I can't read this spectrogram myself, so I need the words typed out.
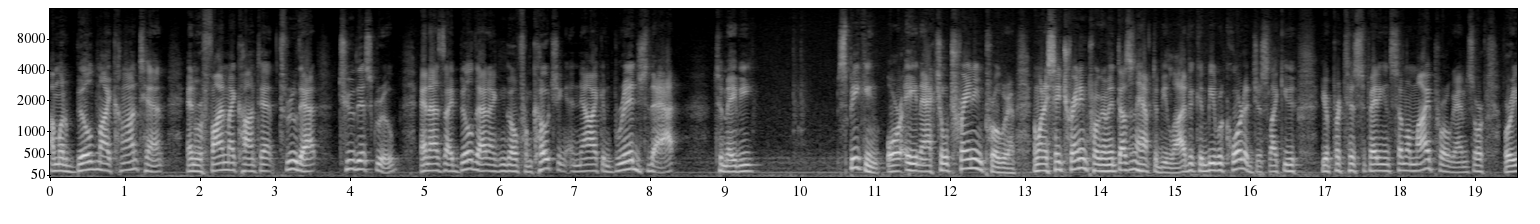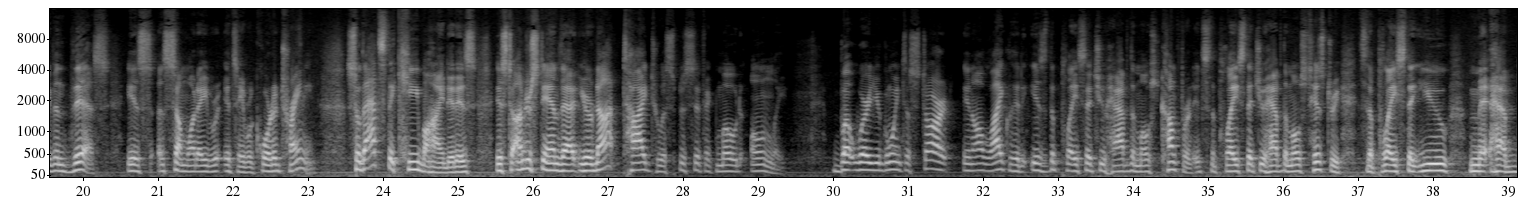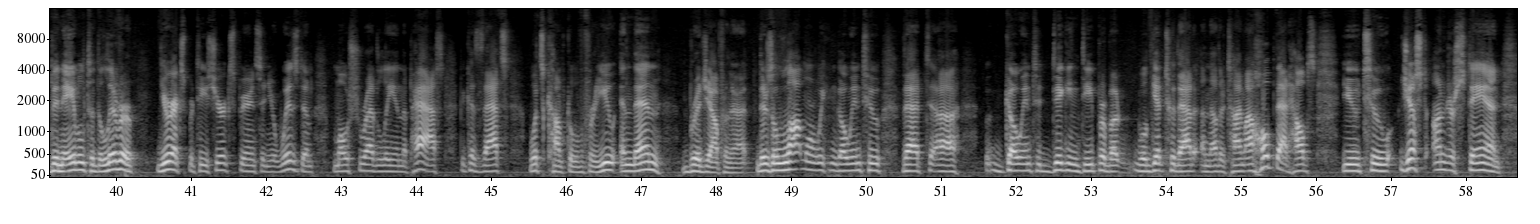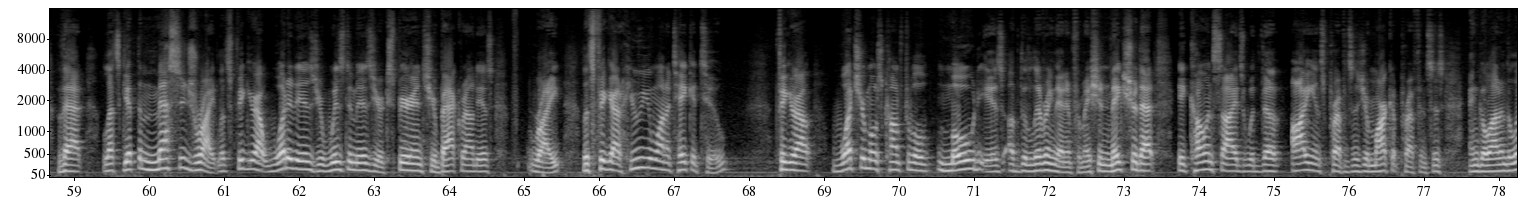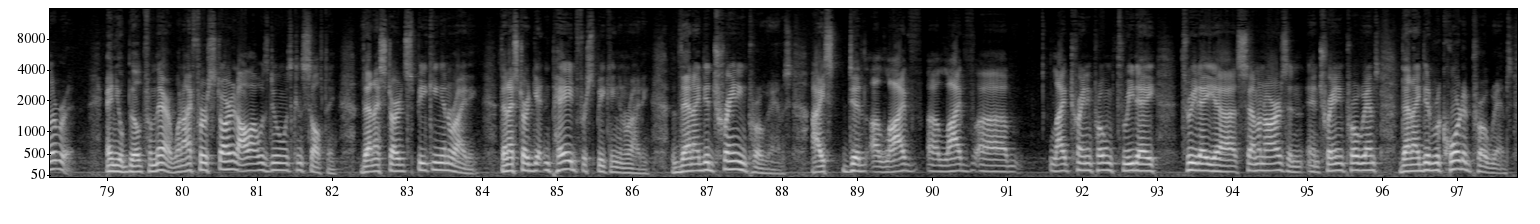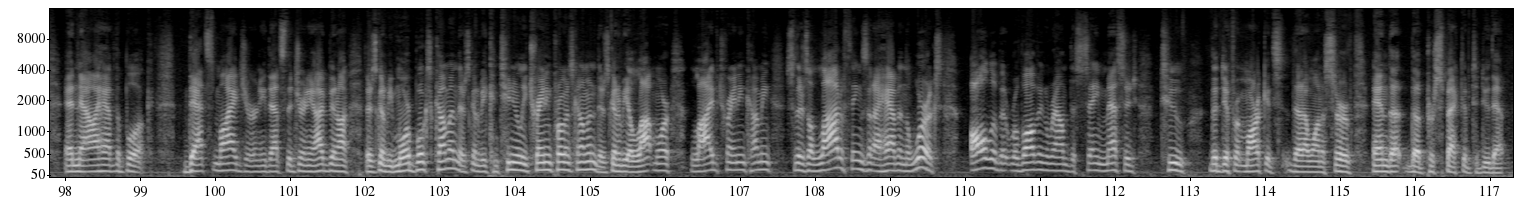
I'm going to build my content and refine my content through that to this group. And as i build that i can go from coaching and now i can bridge that to maybe speaking or an actual training program and when i say training program it doesn't have to be live it can be recorded just like you you're participating in some of my programs or or even this is somewhat a it's a recorded training. So that's the key behind it is is to understand that you're not tied to a specific mode only. But where you're going to start in all likelihood is the place that you have the most comfort. It's the place that you have the most history. It's the place that you have been able to deliver your expertise, your experience, and your wisdom most readily in the past because that's what's comfortable for you. And then bridge out from that. There's a lot more we can go into that. Uh, go into digging deeper, but we'll get to that another time. I hope that helps you to just understand that let's get the message right. Let's figure out what it is, your wisdom is, your experience, your background is right. Let's figure out who you want to take it to. Figure out what your most comfortable mode is of delivering that information. Make sure that it coincides with the audience preferences, your market preferences, and go out and deliver it. And you'll build from there. When I first started, all I was doing was consulting. Then I started speaking and writing. Then I started getting paid for speaking and writing. Then I did training programs. I did a live, live um, live training program, three day, three day uh, seminars and, and training programs. Then I did recorded programs, and now I have the book. That's my journey. That's the journey I've been on. There's going to be more books coming. There's going to be continually training programs coming. There's going to be a lot more live training coming. So there's a lot of things that I have in the works. All of it revolving around the same message to the different markets that I want to serve and the, the perspective to do that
